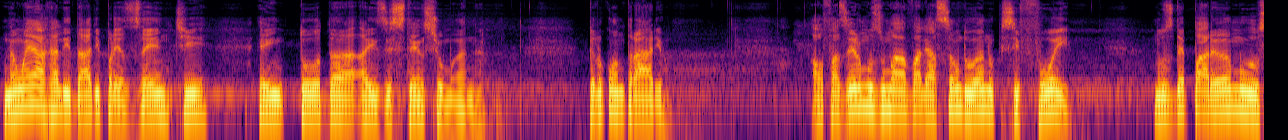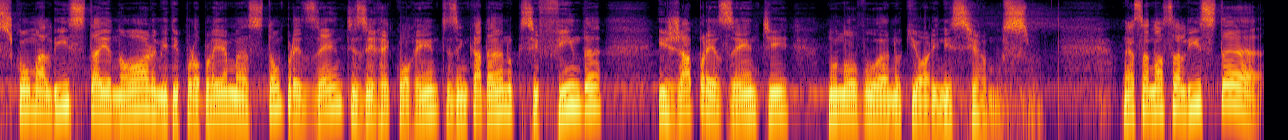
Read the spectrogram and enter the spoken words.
não é a realidade presente em toda a existência humana. Pelo contrário, ao fazermos uma avaliação do ano que se foi, nos deparamos com uma lista enorme de problemas tão presentes e recorrentes em cada ano que se finda e já presente no novo ano que ora iniciamos. Nessa nossa lista,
